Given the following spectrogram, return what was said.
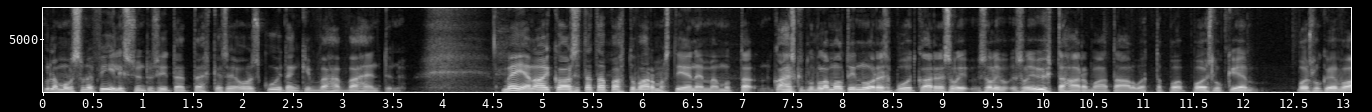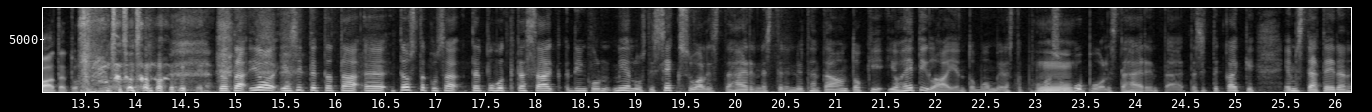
kyllä mulle sellainen fiilis syntyi siitä, että ehkä se olisi kuitenkin vähän vähentynyt. Meidän aikaan sitä tapahtui varmasti enemmän, mutta 80-luvulla me oltiin nuoria, sä puhuit Kaari, se oli, se, oli, se oli yhtä harmaata aluetta, pois lukien pois lukee vaatetus. tota, tota, joo, ja sitten tuosta, tota, kun sä, te puhutte tässä niin kuin mieluusti seksuaalista häirinnästä, niin nythän tämä on toki jo heti laajentu mun mielestä puhumaan mm. sukupuolista häirintää. Että sitten kaikki, esimerkiksi tämä teidän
